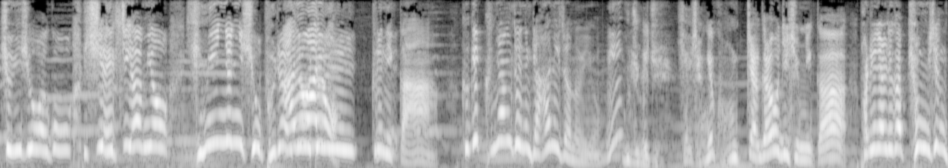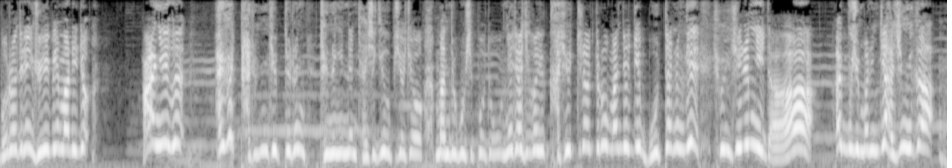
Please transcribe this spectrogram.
순수하고 섹시하며 힘이 있는 아유. 그러니까 그게 그냥 되는 게 아니잖아요. 응? 그지 그지. 세상에 공짜가 어디십니까? 파리넬리가 평생 벌어들인 주입이 말이죠. 아니 그 아이고 다른 집들은 재능 있는 자식이 없어서 만들고 싶어도 내 자식을 가시트라토로 만들지 못하는 게 현실입니다. 아 무슨 말인지 아십니까?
